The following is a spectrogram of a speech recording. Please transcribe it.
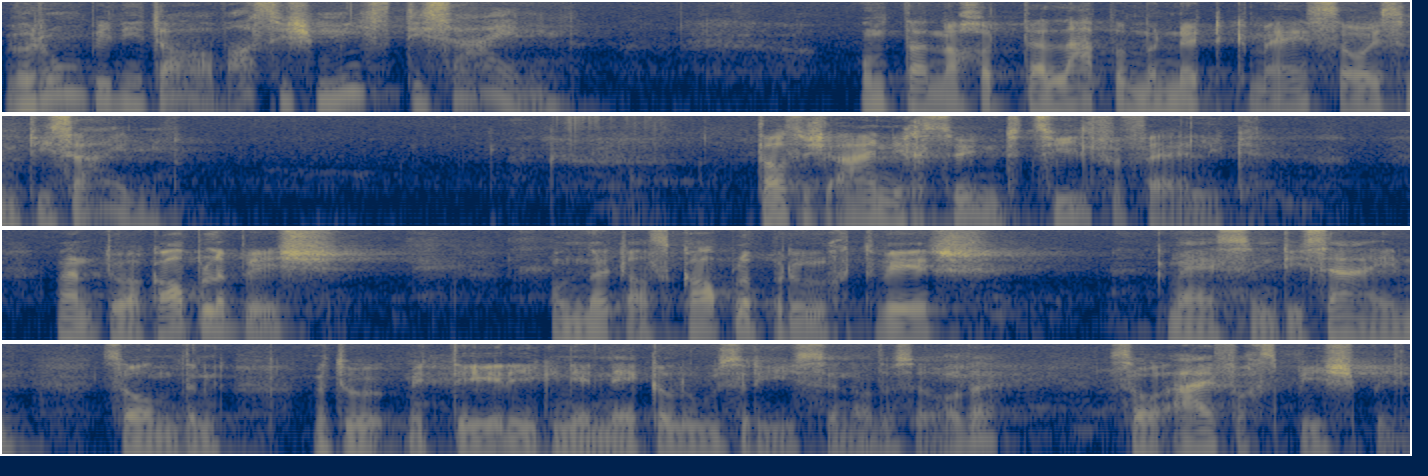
Warum bin ich da? Was ist mein Design? Und dann nachher leben wir nicht gemäß unserem Design. Das ist eigentlich Sünde, Zielverfehlung. Wenn du ein Gabel bist und nicht als Gabel gebraucht wirst, gemäß dem Design, sondern man tut mit dir irgendwie Nägel ausreißen oder so, oder? So ein einfaches Beispiel.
